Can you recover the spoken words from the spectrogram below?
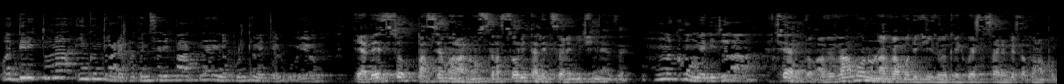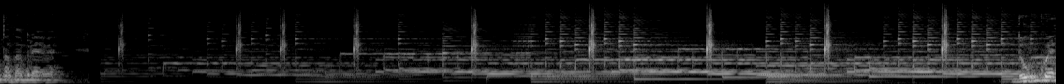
o addirittura incontrare potenziali partner in appuntamenti al buio. E adesso passiamo alla nostra solita lezione di cinese. Ma come di già? Certo, avevamo o non avevamo deciso che questa sarebbe stata una puntata breve? Dunque,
